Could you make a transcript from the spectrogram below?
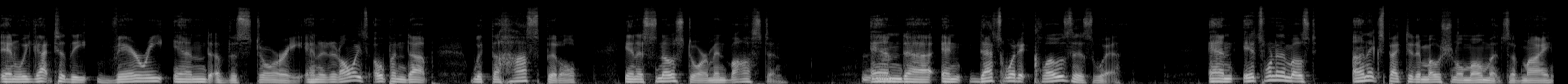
And we got to the very end of the story, and it had always opened up with the hospital in a snowstorm in Boston and uh, and that's what it closes with, and it's one of the most unexpected emotional moments of my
